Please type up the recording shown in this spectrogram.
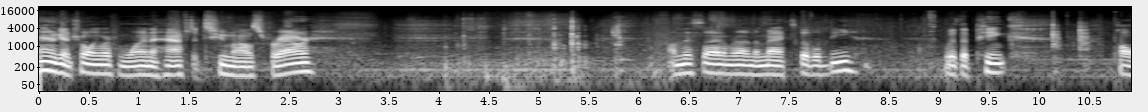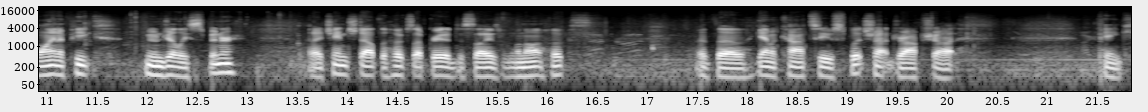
And we're to troll anywhere from one and a half to two miles per hour. On this side, I'm running a Mack's Double D with a pink Paulina Peak Moon Jelly spinner. That I changed out the hooks, upgraded to size 1 aught hooks with the Gamakatsu split shot drop shot pink.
